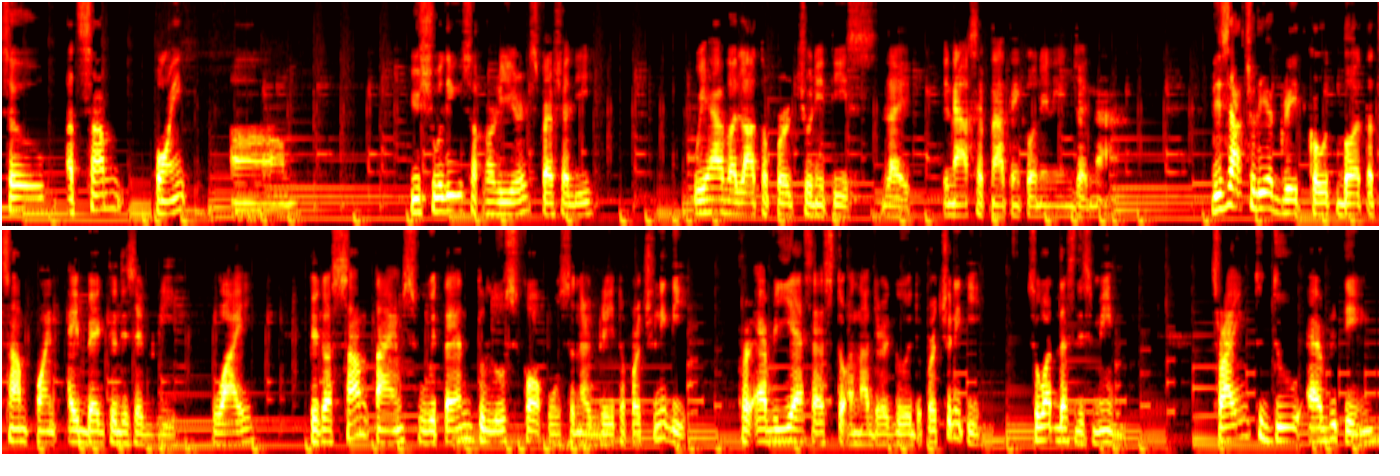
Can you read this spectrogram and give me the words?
So, at some point, um, usually sa career especially, we have a lot of opportunities like ina-accept natin kung ano yung dyan na. This is actually a great quote but at some point I beg to disagree. Why? Because sometimes we tend to lose focus on our great opportunity for every yeses to another good opportunity. So what does this mean? Trying to do everything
